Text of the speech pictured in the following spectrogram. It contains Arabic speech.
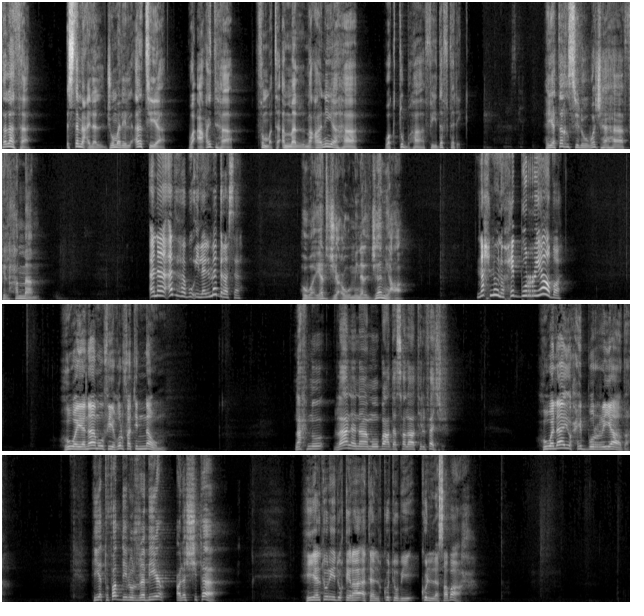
ثلاثة. استمع إلى الجمل الآتية وأعدها ثم تأمل معانيها واكتبها في دفترك. هي تغسل وجهها في الحمام. أنا أذهب إلى المدرسة. هو يرجع من الجامعة. نحن نحب الرياضة. هو ينام في غرفة النوم. نحن لا ننام بعد صلاة الفجر. هو لا يحب الرياضة هي تفضل الربيع على الشتاء. هي تريد قراءة الكتب كل صباح.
